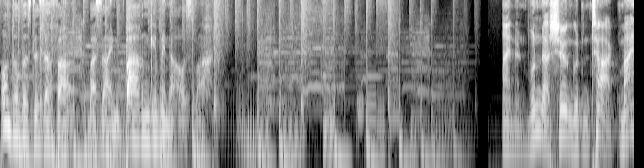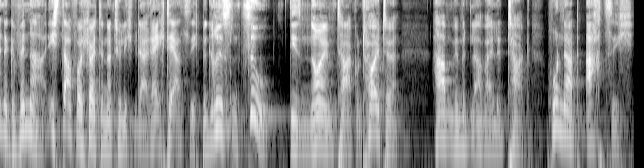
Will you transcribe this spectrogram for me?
und du wirst es erfahren, was einen wahren Gewinner ausmacht. Einen wunderschönen guten Tag, meine Gewinner. Ich darf euch heute natürlich wieder recht herzlich begrüßen zu diesem neuen Tag. Und heute haben wir mittlerweile Tag 180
